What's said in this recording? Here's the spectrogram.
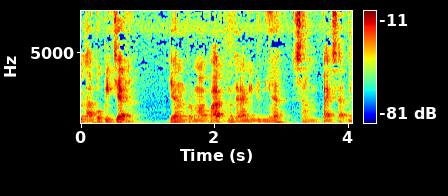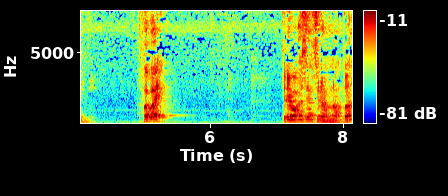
lampu pijar yang bermanfaat menerangi dunia sampai saat ini. Bye bye. Terima kasih yang sudah menonton.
